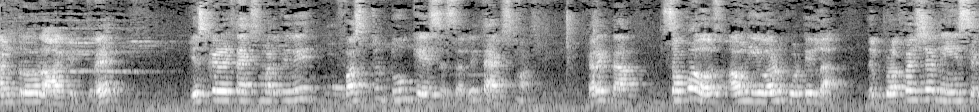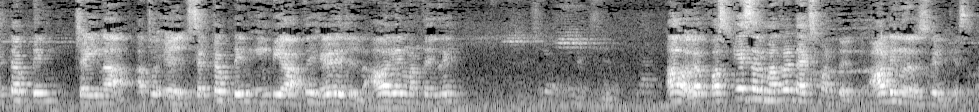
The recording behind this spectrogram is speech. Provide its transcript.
ಕಂಟ್ರೋಲ್ ಆಗಿದ್ರೆ ಎಷ್ಟು ಕಡೆ ಟ್ಯಾಕ್ಸ್ ಮಾಡ್ತೀವಿ ಫಸ್ಟ್ ಟೂ ಕೇಸಸ್ ಅಲ್ಲಿ ಟ್ಯಾಕ್ಸ್ ಮಾಡ್ತೀವಿ ಕರೆಕ್ಟಾ ಸಪೋಸ್ ಅವನು ಈ ವರ್ಡ್ ಕೊಟ್ಟಿಲ್ಲ. ದಿ ಪ್ರೊಫೆಷನ್ ಈ ಅಪ್ಡ್ ಇನ್ ಚೈನಾ ಅಥವಾ ಸೆಟ್ ಅಪ್ಡ್ ಇನ್ ಇಂಡಿಯಾ ಅಂತ ಹೇಳಿರ್ಲಿಲ್ಲ. ಅವಾಗ ಏನ್ ಮಾಡ್ತಾ ಇದ್ರಿ? ಅವಾಗ ಫಸ್ಟ್ ಕೇಸಲ್ಲಿ ಮಾತ್ರ ಟ್ಯಾಕ್ಸ್ ಮಾಡ್ತಾ ಇದ್ರಿ. ಆರ್ಡಿನರಿ ರೆಸಿಡೆಂಟ್ ಕೇಸಲ್ಲಿ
